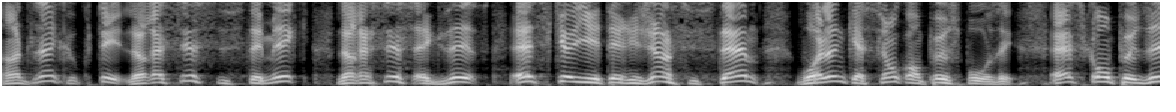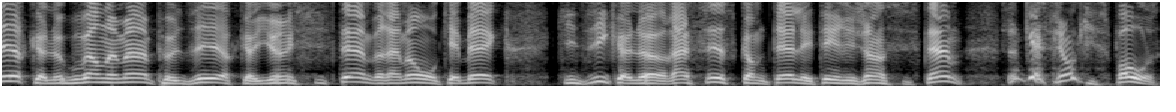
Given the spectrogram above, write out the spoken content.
en disant que, écoutez, le racisme systémique, le racisme existe. Est-ce qu'il est érigé en système? Voilà une question qu'on peut se poser. Est-ce qu'on peut dire que le gouvernement peut dire qu'il y a un système au Québec qui dit que le racisme comme tel est érigé en système? C'est une question qui se pose.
